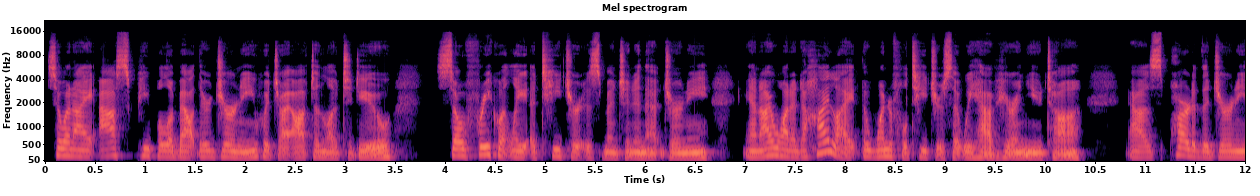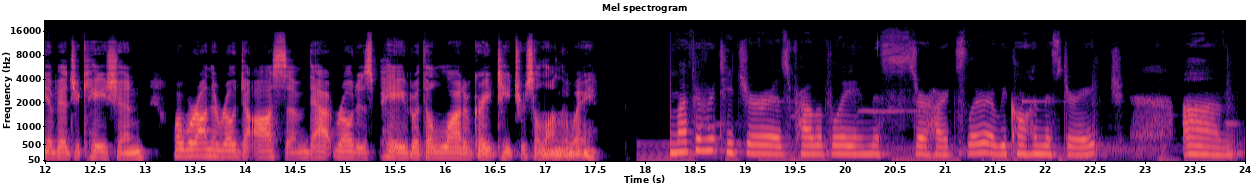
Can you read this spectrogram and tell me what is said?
So when I ask people about their journey, which I often love to do, so frequently a teacher is mentioned in that journey. And I wanted to highlight the wonderful teachers that we have here in Utah as part of the journey of education. While we're on the road to awesome, that road is paved with a lot of great teachers along the way. My favorite teacher is probably Mr. Hartzler. We call him Mr. H. Um,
